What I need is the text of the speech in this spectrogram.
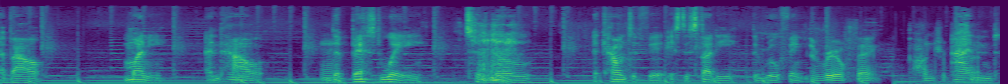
about money and how Mm. the best way to know a counterfeit is to study the real thing. The real thing, hundred percent. And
